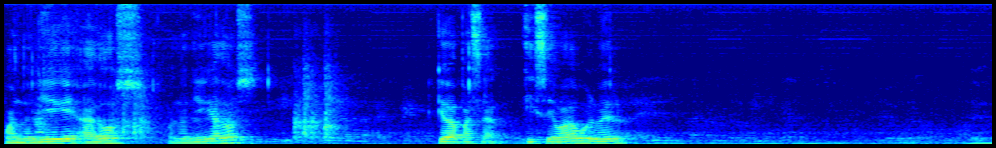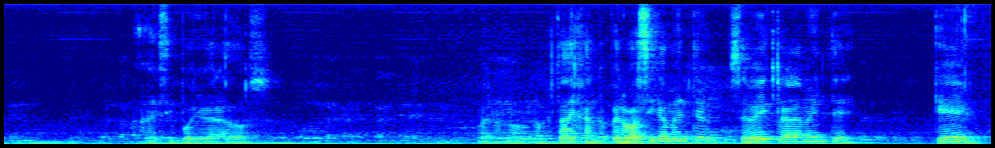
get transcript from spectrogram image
cuando llegue a 2, cuando llegue a 2, ¿qué va a pasar? Y se va a volver a ver si puedo llegar a 2. Bueno, no, no me está dejando, pero básicamente se ve claramente que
